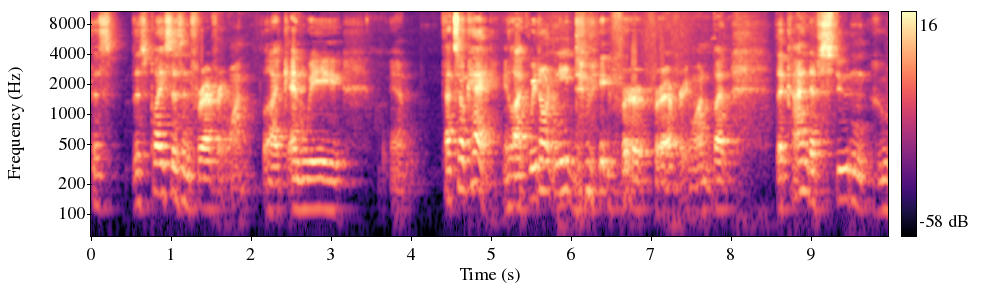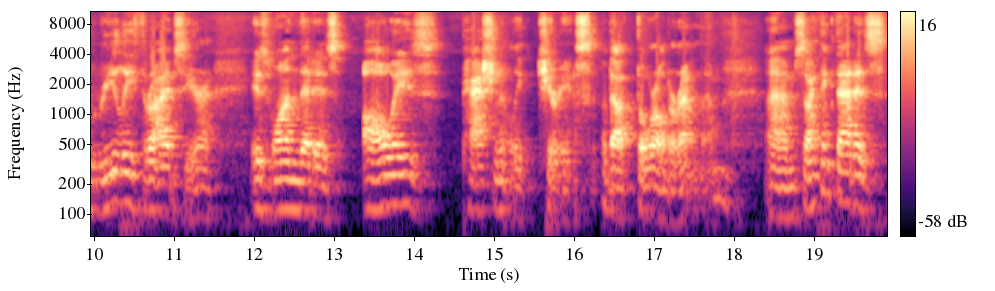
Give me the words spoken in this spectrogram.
this this place isn't for everyone. Like, and we, you know, that's okay. You know, like, we don't need to be for for everyone. But the kind of student who really thrives here is one that is always passionately curious about the world around them. Um, so I think that is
